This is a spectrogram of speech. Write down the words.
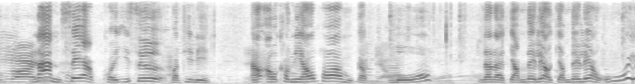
ถุงร้อยนั่นแซ่บข่อยอีซื้อบัดที่นี่เอาเอาข้าวเหนียวพร้อมกับข้าวเหนียวหมูนั่นน่ะจำได้แล้วจำได้แล้วโอ้ย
